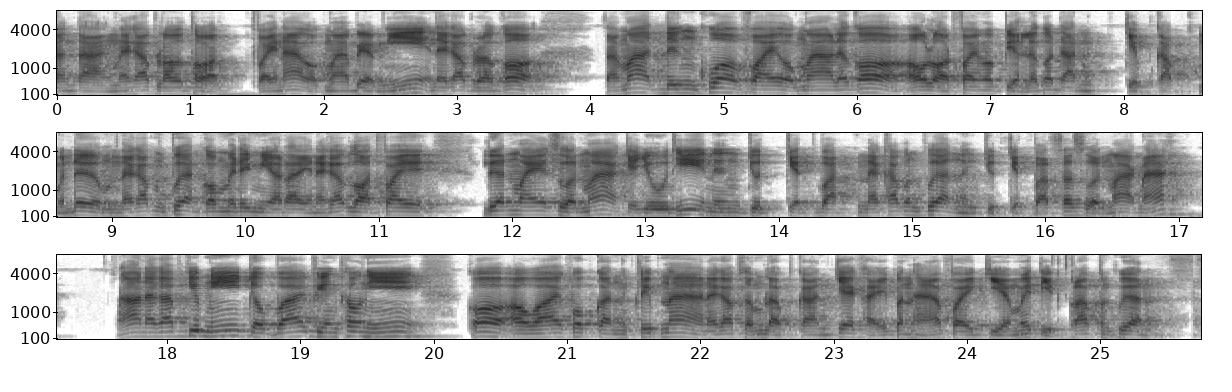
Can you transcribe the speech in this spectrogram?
ต่างๆนะครับ เราถอดไฟหน้าออกมาแบบนี้นะครับ เราก็ สามารถดึงขั้วไฟออกมาแล้วก็เอาหลอดไฟมาเปลี่ยนแล้วก็ดันเก็บกลับเหมือนเดิมนะครับเพื่อนก็ไม่ได้มีอะไรนะครับ หลอดไฟเรือนไม้ส่วนมากจะอยู่ที่ 1.7 วัตต์นะครับเพื่อนๆ1.7 วัตต์ซะส่วนมากนะอ่านะครับคลิปนี้จบไว้เพียงเท่านี้ ก็เอาไว้พบกันคลิปหน้านะครับสำหรับการแก้ไขปัญหาไฟเกียร์ไม่ติดครับเพื่อนๆ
